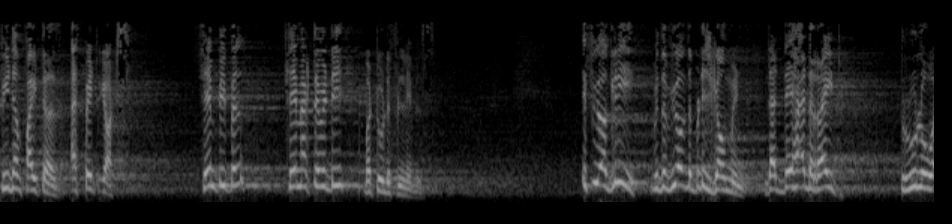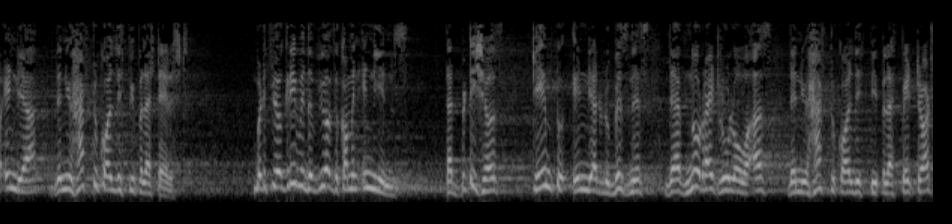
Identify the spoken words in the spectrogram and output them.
freedom fighters, as patriots. Same people, same activity, but two different labels. If you agree with the view of the British government that they had the right to rule over India, then you have to call these people as terrorists. But if you agree with the view of the common Indians that Britishers came to India to do business, they have no right rule over us, then you have to call these people as patriots,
